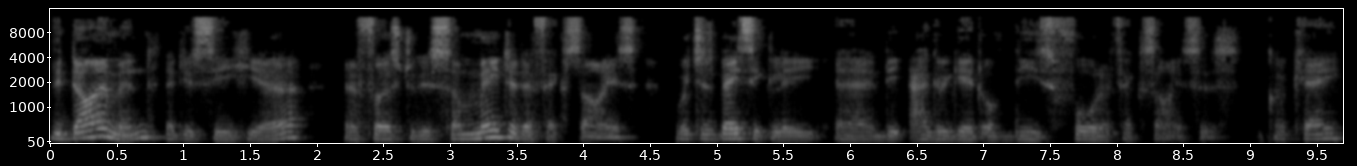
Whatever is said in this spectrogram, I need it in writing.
The diamond that you see here refers to the summated effect size, which is basically uh, the aggregate of these four effect sizes. Okay.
